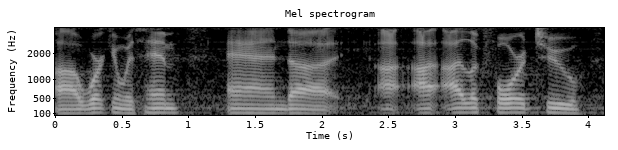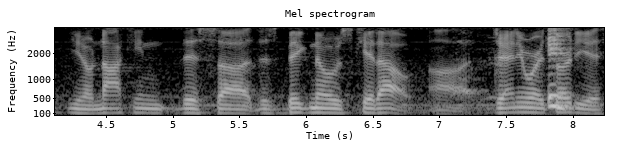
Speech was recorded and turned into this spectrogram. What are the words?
uh, working with him, and uh, I, I look forward to you know knocking this uh, this big nose kid out uh, January 30th.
